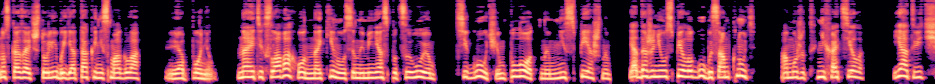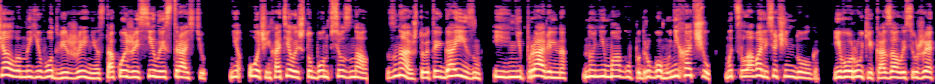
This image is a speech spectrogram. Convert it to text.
Но сказать что-либо я так и не смогла. Я понял. На этих словах он накинулся на меня с поцелуем, тягучим, плотным, неспешным. Я даже не успела губы сомкнуть, а может, не хотела. Я отвечала на его движение с такой же силой и страстью. Мне очень хотелось, чтобы он все знал. Знаю, что это эгоизм и неправильно, но не могу по-другому, не хочу. Мы целовались очень долго. Его руки, казалось, уже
